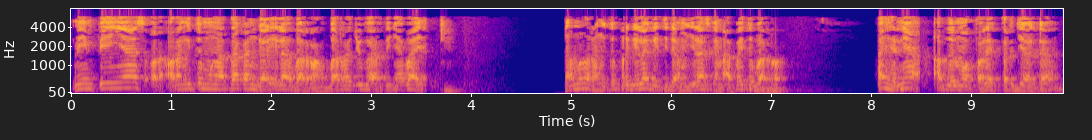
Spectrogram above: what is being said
mimpinya seorang orang itu mengatakan galiklah barrah. Barrah juga artinya baik. Namun orang itu pergi lagi tidak menjelaskan apa itu barrah. Akhirnya Abdul Muttalib terjaga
